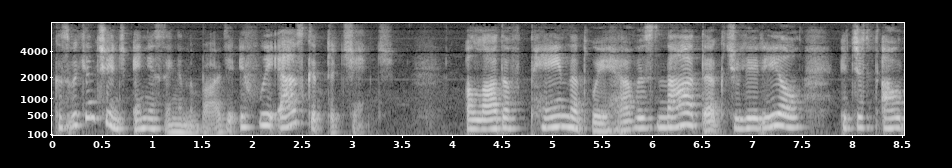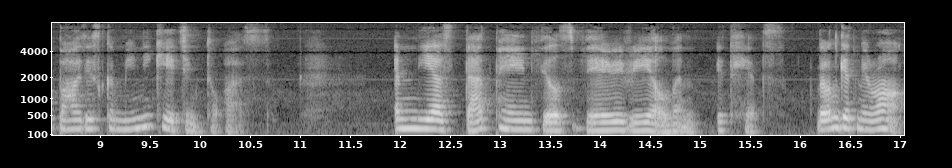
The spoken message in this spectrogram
Because we can change anything in the body if we ask it to change. A lot of pain that we have is not actually real, it's just our body is communicating to us. And yes, that pain feels very real when it hits. Don't get me wrong,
